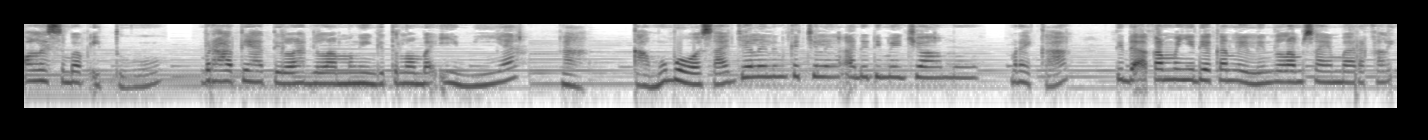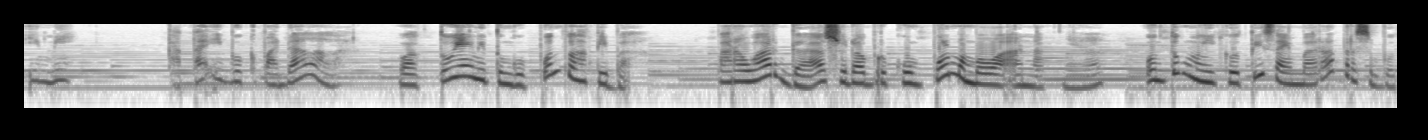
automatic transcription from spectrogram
Oleh sebab itu, berhati-hatilah dalam mengikuti lomba ini ya. Nah, kamu bawa saja lilin kecil yang ada di mejamu. Mereka tidak akan menyediakan lilin dalam sayembara kali ini, kata ibu kepada Lala. Waktu yang ditunggu pun telah tiba. Para warga sudah berkumpul membawa anaknya untuk mengikuti sayembara tersebut.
